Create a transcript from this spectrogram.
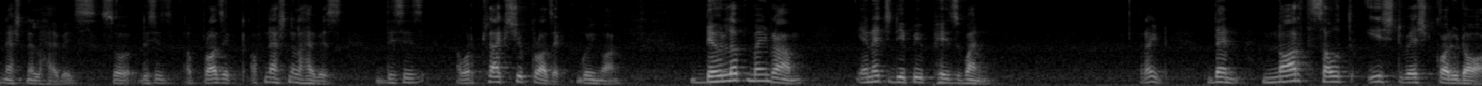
National Highways. So this is a project of National Highways. This is our flagship project going on. Development Ram NHDP Phase 1. Right? Then North South East West Corridor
